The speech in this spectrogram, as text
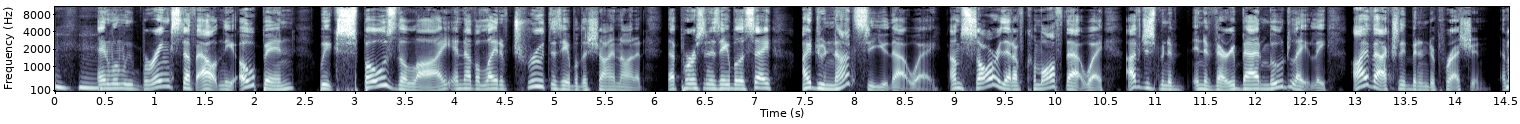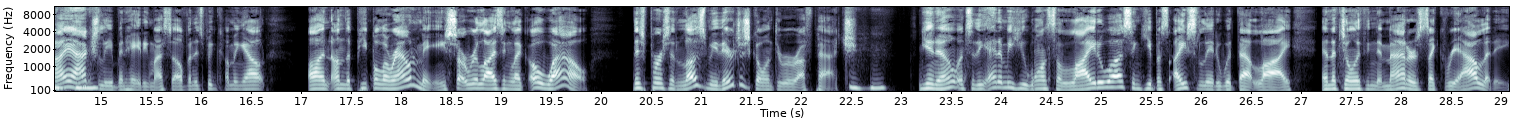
Mhm. And when we bring stuff out in the open, we expose the lie, and now the light of truth is able to shine on it. That person is able to say, I do not see you that way. I'm sorry that I've come off that way. I've just been in a very bad mood lately. I've actually been in depression, and I Mhm. actually have been hating myself, and it's been coming out on on the people around me. You start realizing, like, oh wow, this person loves me. They're just going through a rough patch Mhm. You know and so the enemy he wants to lie to us and keep us isolated with that lie and that's the only thing that matters like reality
